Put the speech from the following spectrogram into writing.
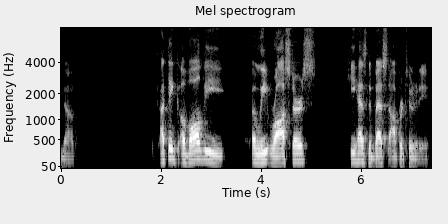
no I think of all the elite rosters he has the best opportunity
